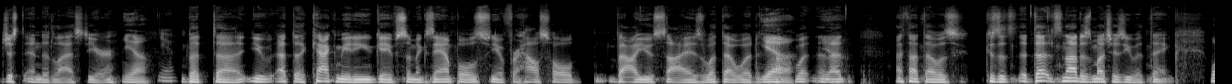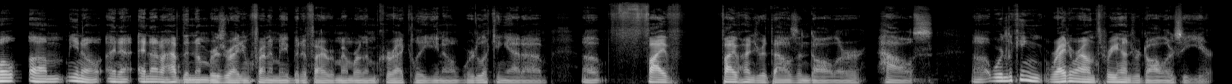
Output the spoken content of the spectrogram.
just ended last year. Yeah, yeah. But uh, you at the CAC meeting, you gave some examples, you know, for household value size, what that would, Yeah, what, and yeah. that I thought that was because it's it's not as much as you would think. Well, um, you know, and I- and I don't have the numbers right in front of me, but if I remember them correctly, you know, we're looking at a, a five five hundred thousand dollar house. Uh, we're looking right around three hundred dollars a year.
